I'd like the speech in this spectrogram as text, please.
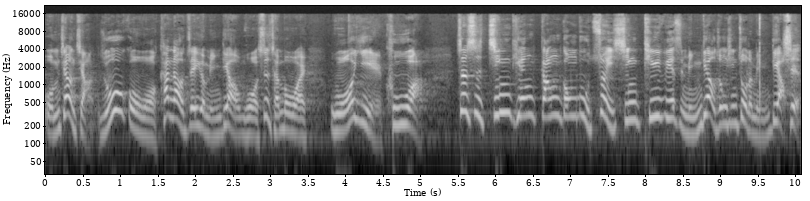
我们这样讲，如果我看到这个民调，我是陈柏惟，我也哭啊。这是今天刚公布最新 TVBS 民调中心做的民调，是，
